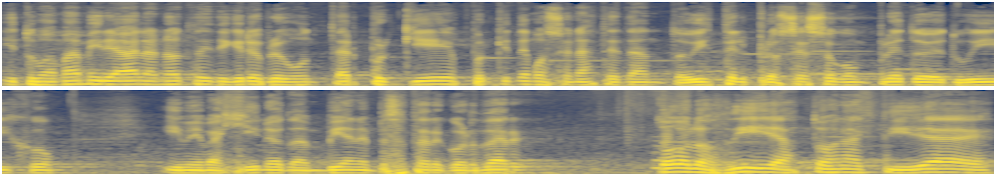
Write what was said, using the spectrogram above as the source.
Y tu mamá miraba la nota y te quiero preguntar por qué, por qué te emocionaste tanto. ¿Viste el proceso completo de tu hijo? Y me imagino también empezaste a recordar todos los días, todas las actividades,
